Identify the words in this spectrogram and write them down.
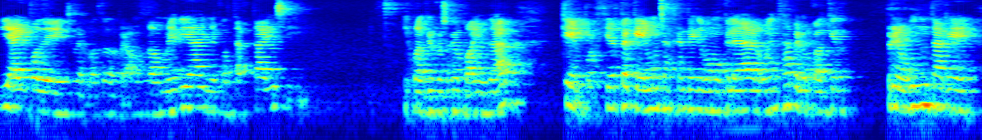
y ahí podéis verlo todo, pero vamos, laumedia y me contactáis y, y cualquier cosa que os pueda ayudar, que por cierto que hay mucha gente que como que le da vergüenza, pero cualquier pregunta que,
